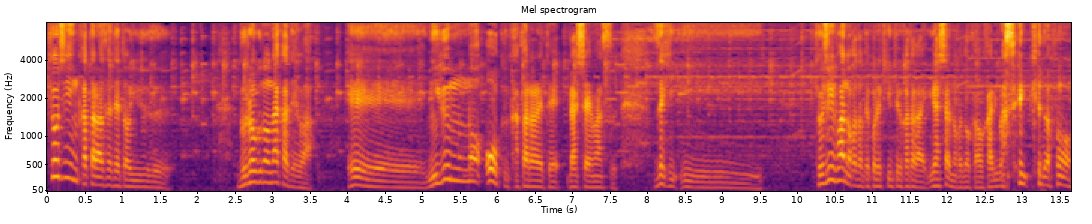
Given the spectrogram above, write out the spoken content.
巨人語らせてというブログの中では、えー、二軍も多く語られていらっしゃいます。ぜひ、巨人ファンの方ってこれ聞いてる方がいらっしゃるのかどうかわかりませんけども、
